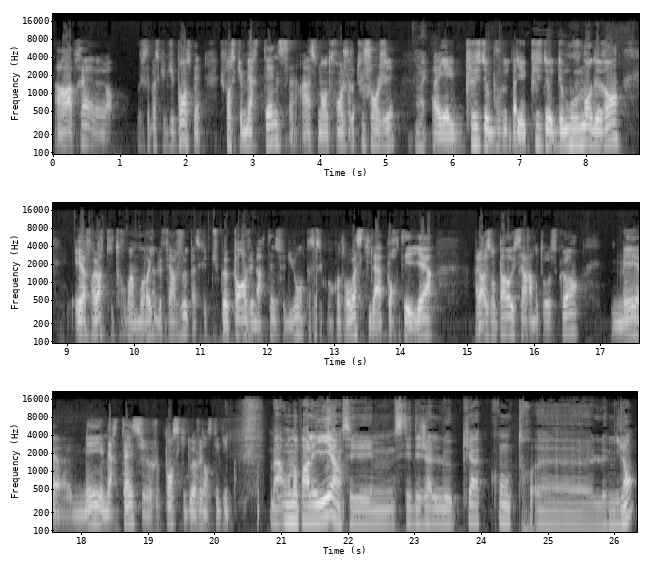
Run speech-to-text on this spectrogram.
alors après, alors, je sais pas ce que tu penses, mais je pense que Mertens, à son entrée en jeu, a tout changé. Ouais. Euh, il y a eu plus de il y a eu plus de, de mouvements devant Et il va falloir qu'il trouve un moyen de le faire jouer parce que tu peux pas enlever Mertens du 11 parce que quand on voit ce qu'il a apporté hier, alors ils n'ont pas réussi à remonter au score, mais euh, mais Mertens, je, pense qu'il doit jouer dans cette équipe. Bah, on en parlait hier. C'est c'était déjà le cas contre euh, le Milan.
